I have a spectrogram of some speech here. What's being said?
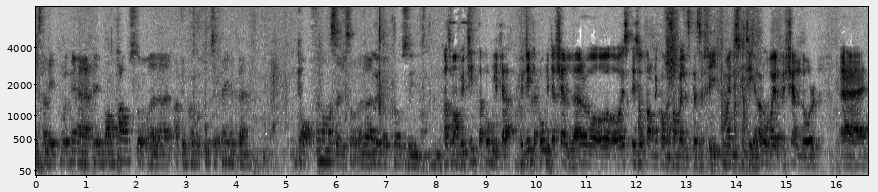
en stabil period. Menar ni att det är bara en paus då eller att den kommer att fortsätta enligt den grafen om man säger så? Eller? Det var paus innan. Alltså man får ju titta på olika, man får titta på olika källor och, och, och i, i så fall om det kommer som väldigt specifikt får man ju diskutera då vad är det för källor. Eh,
